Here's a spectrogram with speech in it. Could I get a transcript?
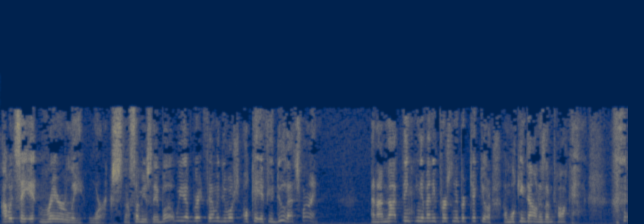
I would say it rarely works. Now, some of you say, well, we have great family devotion. Okay, if you do, that's fine. And I'm not thinking of any person in particular. I'm looking down as I'm talking.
